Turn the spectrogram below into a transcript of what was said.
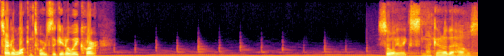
started walking towards the getaway car. So I like snuck out of the house.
